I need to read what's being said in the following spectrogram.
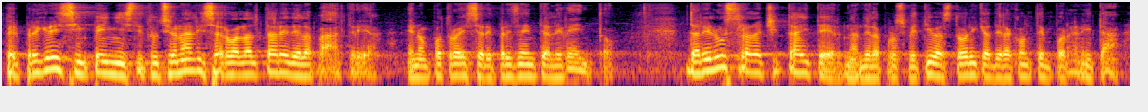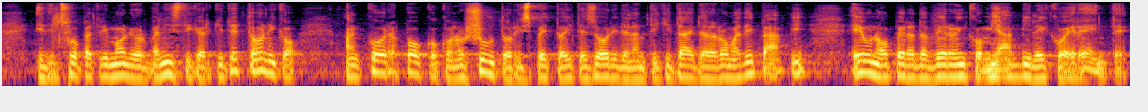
per pregressi impegni istituzionali, sarò all'altare della patria e non potrò essere presente all'evento. Dare lustro alla città eterna nella prospettiva storica della contemporaneità e del suo patrimonio urbanistico e architettonico ancora poco conosciuto rispetto ai tesori dell'antichità e della Roma dei Papi, è un'opera davvero incommiabile e coerente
